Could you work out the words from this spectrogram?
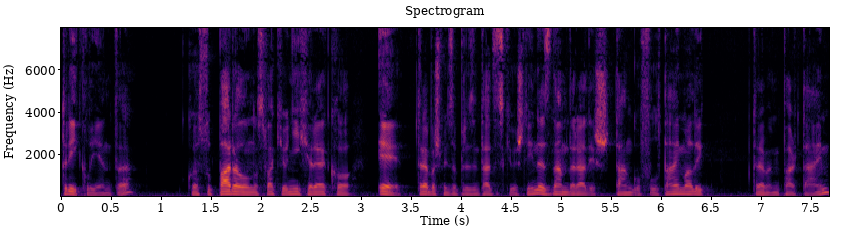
tri klijenta, koja su paralelno, svaki od njih je rekao, e, trebaš mi za prezentacijske veštine, znam da radiš tango full time, ali treba mi part time.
